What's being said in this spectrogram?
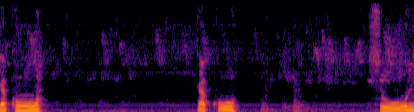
จับคูจับคูศูนย์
